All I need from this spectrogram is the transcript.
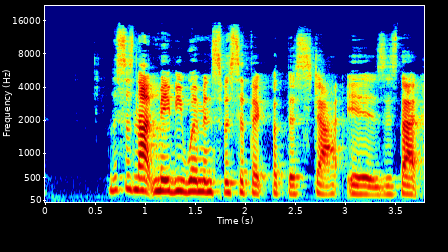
this is not maybe women specific, but this stat is, is that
